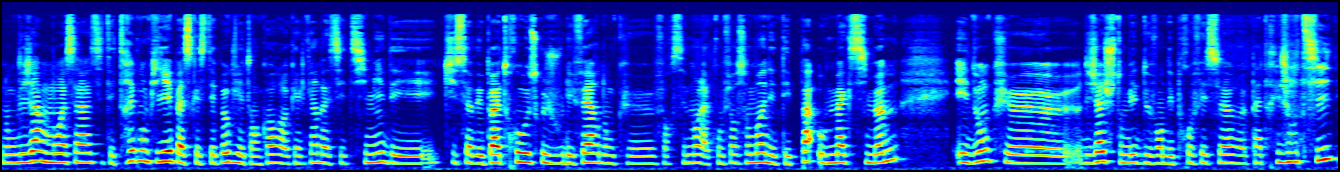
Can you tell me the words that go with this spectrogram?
Donc déjà, moi, ça, c'était très compliqué parce qu'à cette époque, j'étais encore euh, quelqu'un d'assez timide et qui savait pas trop ce que je voulais faire. Donc euh, forcément, la confiance en moi n'était pas au maximum. Et donc, déjà, je suis tombée devant des professeurs pas très gentils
